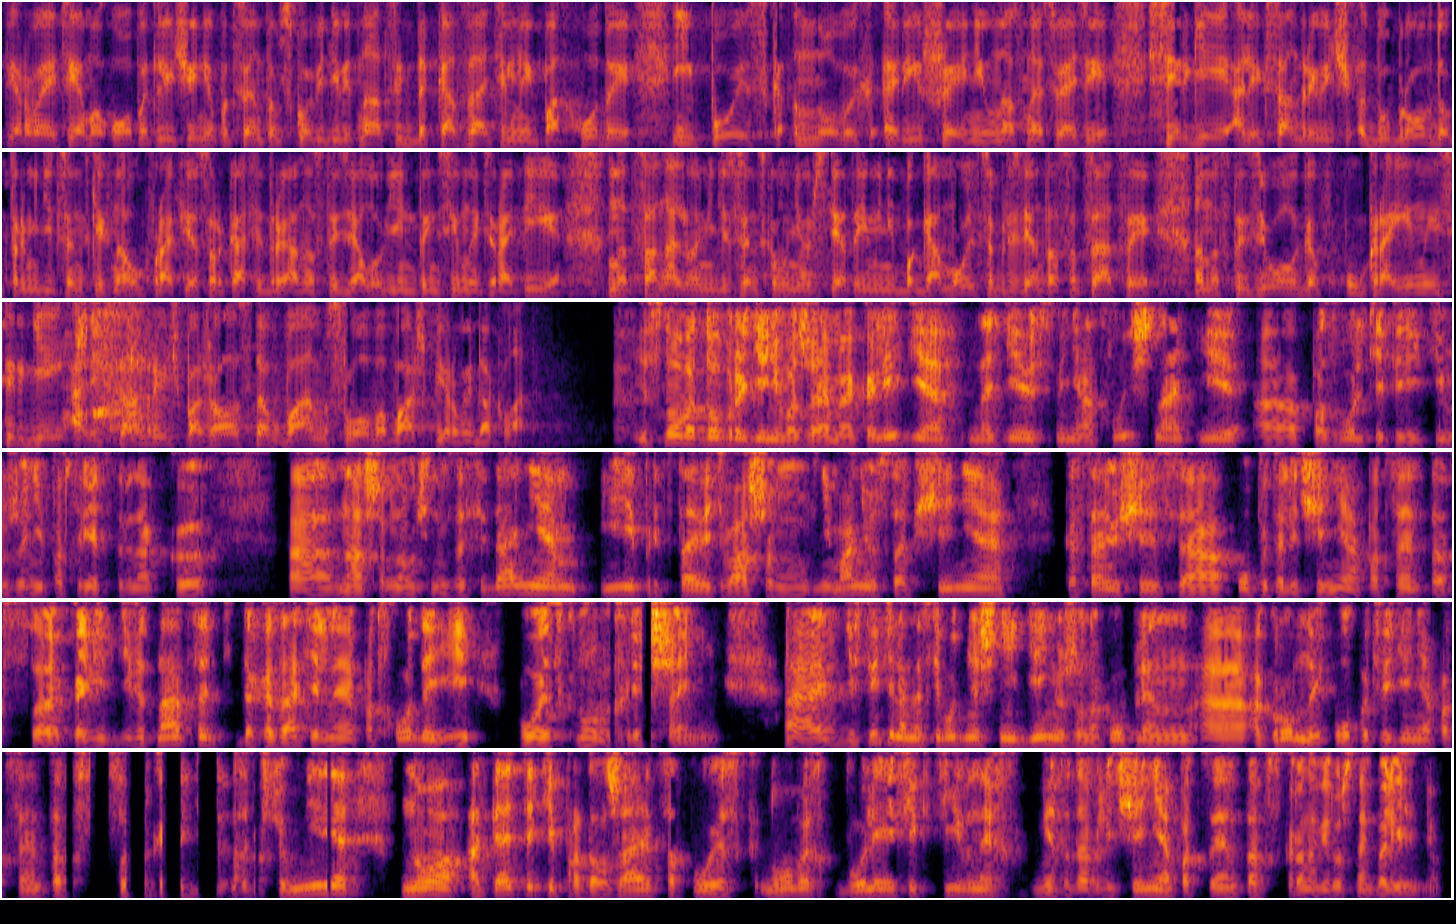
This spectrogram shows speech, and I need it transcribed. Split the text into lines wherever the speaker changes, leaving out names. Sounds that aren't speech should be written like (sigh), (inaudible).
Первая тема – опыт лечения пациентов с COVID-19, доказательные подходы и поиск новых решений. У нас на связи Сергей Александрович Дубров, доктор медицинских наук, профессор кафедры анестезиологии и интенсивной терапии Национального медицинского университета имени Богомольца, президент Ассоциации анестезиологов Украины. Сергей Александрович, пожалуйста, вам слово, ваш первый доклад.
И снова добрый день, уважаемые коллеги. Надеюсь, меня слышно. И э, позвольте перейти уже непосредственно к э, нашим научным заседаниям и представить вашему вниманию сообщение касающиеся опыта лечения пациентов с COVID-19, доказательные подходы и поиск новых решений. А, действительно, на сегодняшний день уже накоплен а, огромный опыт ведения пациентов с COVID-19 во всем мире, но опять-таки продолжается поиск новых, более эффективных методов лечения пациентов с коронавирусной болезнью.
